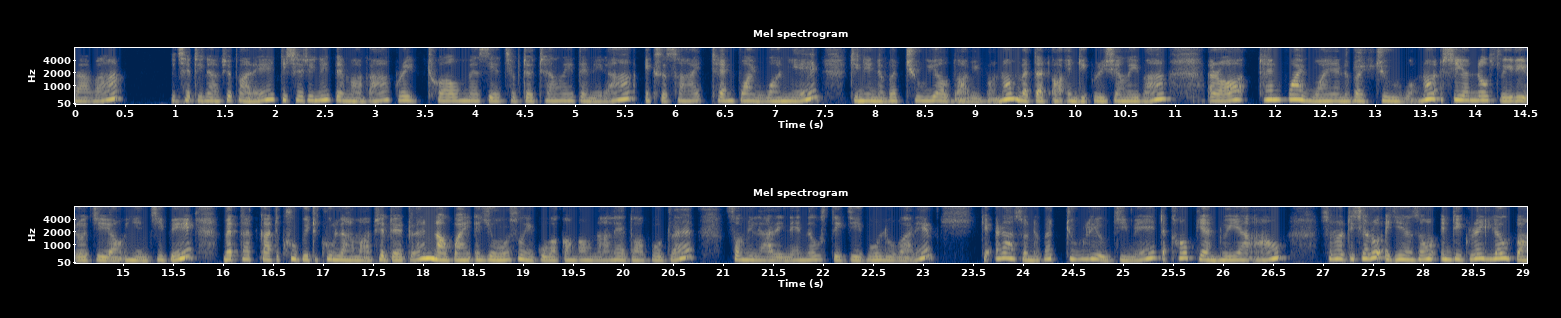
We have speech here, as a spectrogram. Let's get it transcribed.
္ဂလာပါ teacher Tina ဖြစ်ပါတယ် teacher ဒီနေ့သင်မှာက grade 12 maths ရဲ့ chapter 10လေးသင်နေတာ exercise 10.1ရဲ့ဒီနေ့ number 2ရောက်သွားပြီပေါ့နော် method of integration လေးပါအဲ့တော့10.1ရဲ့ number 2ပေါ့နော်အရှိရ notes လေးတွေတော့ကြည့်အောင်အရင်ကြည့်ပေး method ကတစ်ခုပြီးတစ်ခုလာမှာဖြစ်တဲ့အတွက်နောက်ပိုင်းအရောဆိုရင်ကိုယ်ကကောင်းကောင်းနားလည်သွားဖို့အတွက် formula တွေနဲ့ notes တွေကြည့်ဖို့လိုပါတယ်ကဲအဲ့ဒါဆို number 2လေးကိုကြည့်မယ်တစ်ခေါက်ပြန်နှွေးရအောင်ဆိုတော့ teacher တို့အရင်ဆုံး integrate လုပ်ပါ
